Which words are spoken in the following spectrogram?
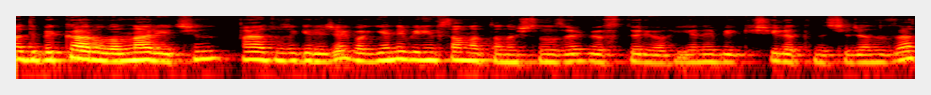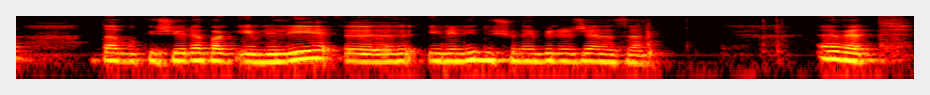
Hadi bekar olanlar için hayatınıza girecek. Bak yeni bir insanla tanıştığınızı gösteriyor. Yeni bir kişiyle tanışacağınızı. Hatta bu kişiyle bak evliliği, e, evliliği düşünebileceğinizi. Evet.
